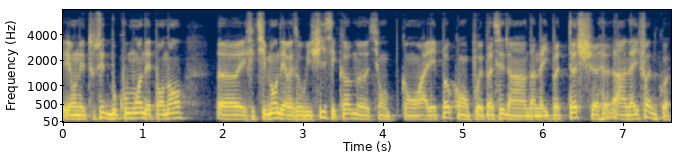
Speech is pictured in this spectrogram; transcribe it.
et on est tout de suite beaucoup moins dépendant. effectivement, des réseaux Wi-Fi, c'est comme si on, quand, à l'époque, on pouvait passer d'un iPod Touch à un iPhone, quoi.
